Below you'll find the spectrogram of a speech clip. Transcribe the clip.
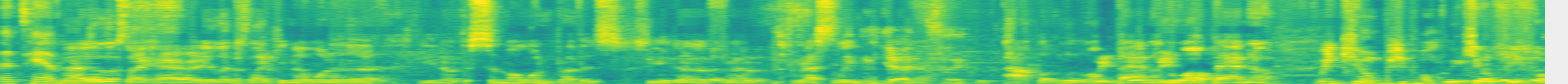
That's him. No, it looks like Harry. It looks like you know one of the you know the Samoan brothers. See the from wrestling. Yeah, you it's know, like- Papa Lou We kill Albano. Lou. Albano. We kill people. We kill people.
